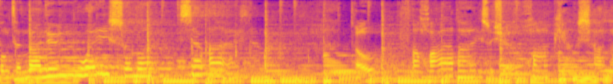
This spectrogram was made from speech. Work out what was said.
开，红尘男女为什么相爱？头发花白，随雪花飘下来，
